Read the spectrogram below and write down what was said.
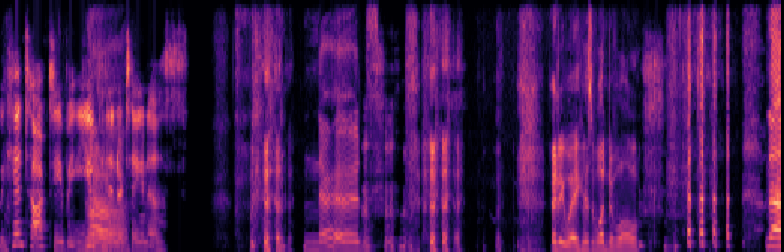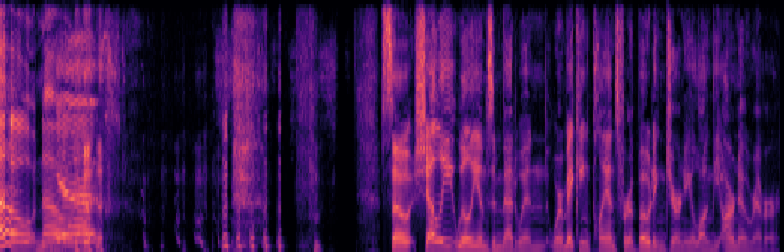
we can't talk to you, but you Aw. can entertain us. Nerds. anyway, here's Wonderwall. No, no. Yes. So Shelley, Williams, and Medwin were making plans for a boating journey along the Arno River.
